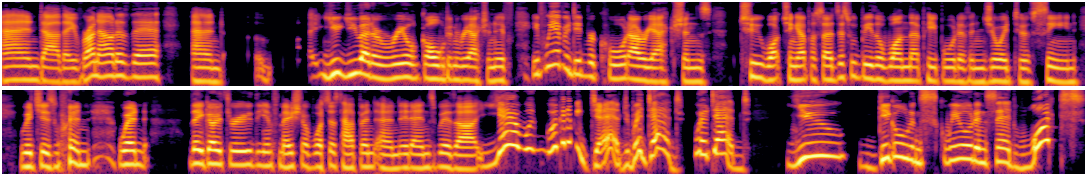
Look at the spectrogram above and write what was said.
And uh, they run out of there, and you you had a real golden reaction. If if we ever did record our reactions to watching episodes, this would be the one that people would have enjoyed to have seen, which is when when they go through the information of what's just happened, and it ends with, uh, "Yeah, we're we're gonna be dead. We're dead. We're dead." You giggled and squealed and said, "What?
